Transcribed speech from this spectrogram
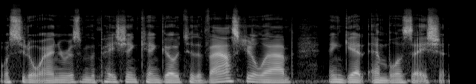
or pseudoaneurysm, the patient can go to the vascular lab and get embolization.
